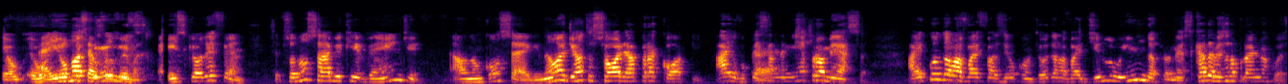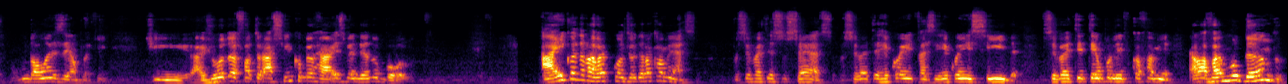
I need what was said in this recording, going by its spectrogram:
Eu, eu, Aí eu tá isso. É isso que eu defendo. Se a pessoa não sabe o que vende, ela não consegue. Não adianta só olhar para a copy. Ah, eu vou pensar é. na minha promessa. Aí quando ela vai fazer o conteúdo, ela vai diluindo a promessa. Cada vez ela promete uma coisa. Vamos dar um exemplo aqui. Te ajuda a faturar 5 mil reais vendendo bolo. Aí quando ela vai para o conteúdo, ela começa você vai ter sucesso, você vai, ter vai ser reconhecida, você vai ter tempo livre com a família. Ela vai mudando,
